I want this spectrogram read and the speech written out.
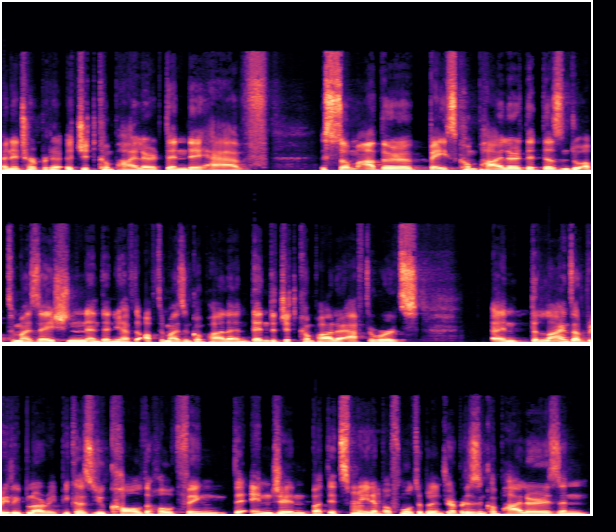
an interpreter, a JIT compiler, then they have some other base compiler that doesn't do optimization, and then you have the optimizing compiler, and then the JIT compiler afterwards. And the lines are really blurry because you call the whole thing the engine, but it's made up mm-hmm. of multiple interpreters and compilers and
